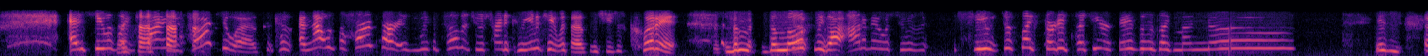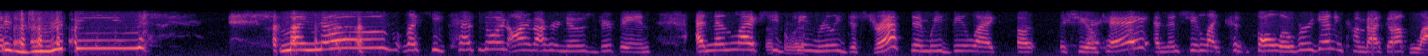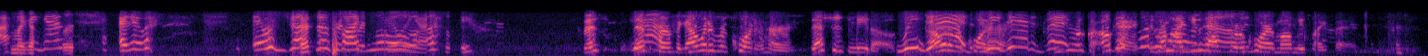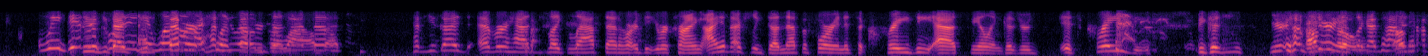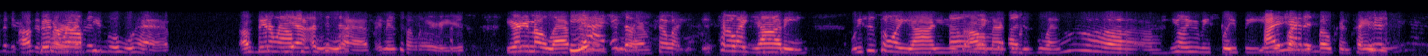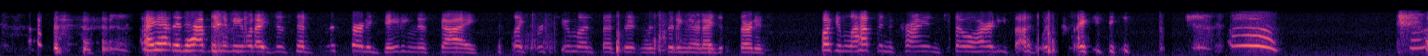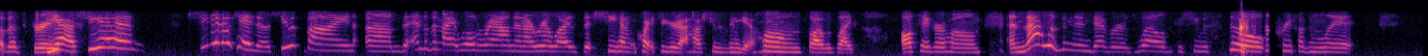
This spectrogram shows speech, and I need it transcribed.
And she was like trying to talk to us because and that was the hard part is we could tell that she was trying to communicate with us and she just couldn't. The the most we got out of it was she was she just like started touching her face and was like my nose is is dripping my nose like she kept going on about her nose dripping and then like she'd hilarious. seem really distressed and we'd be like uh is she okay and then she'd like could fall over again and come back up Oh laughing my god. again and it was it was just That's this pretty like little feeling. That's that's Yeah. perfect. I would have recorded her. That's just me though. we I would've did recorded we her. did Did but you record? Okay, this was 'cause a I'm like while you have to ago, and- record moments like that. we did Dude, you record guys, it it was you ever, on my flip phone for a while that but though? Have you guys ever had like laugh that hard that you were crying? I have actually done that before, and it's a crazy ass feeling because you're it's crazy because you- you're. I'm I've serious. Like I've had it happen to me I've been before. around I've been, people who have. I've been around Yeah, I've people been- who have, and it's hilarious. You already know laughter Yeah, it's a- laugh. It's kind of like it's kind of like yawning. We see someone yawn, you just Oh automatically just like, oh, you don't even be sleepy. You I just like had you're it- so contagious. I had it happen to me when I just had first started dating this guy. Like for two months, that's it. And we're sitting there, and I just started fucking laughing and crying so hard he thought it was crazy. oh, that's great. Yeah, she had. She did okay though. She was fine. Um, the end of the night rolled around, and I realized that she hadn't quite figured out how she was going to get home. So I was like, "I'll take her home," and that was an endeavor as well because she was still pretty fucking lit.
